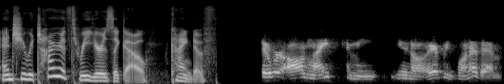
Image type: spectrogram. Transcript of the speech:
and she retired three years ago, kind of. They were all nice to me, you know, every one of them.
